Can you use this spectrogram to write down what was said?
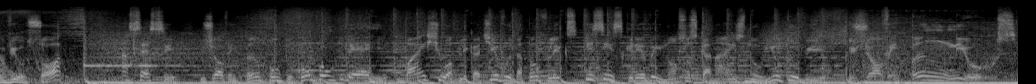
Viu só? Acesse jovempan.com.br, baixe o aplicativo da Panflix e se inscreva em nossos canais no YouTube. Jovem Pan News.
